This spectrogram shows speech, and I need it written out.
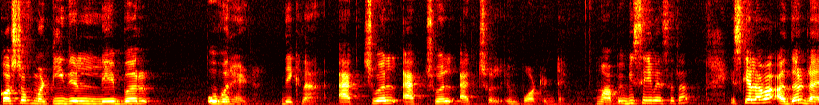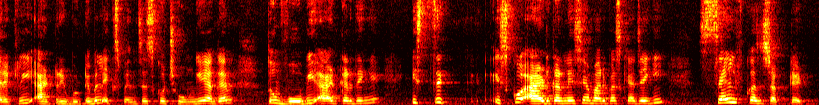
cost of material labour overhead देखना एक्चुअल एक्चुअल एक्चुअल इंपॉर्टेंट है। वहाँ पे भी सेम ऐसा था। इसके अलावा अदर डायरेक्टली एट्रीब्यूटेबल एक्सपेंसेस कुछ होंगे अगर तो वो भी ऐड कर देंगे। इससे, इसको ऐड करने से हमारे पास क्या जाएगी? सेल्फ कंस्ट्रक्टेड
